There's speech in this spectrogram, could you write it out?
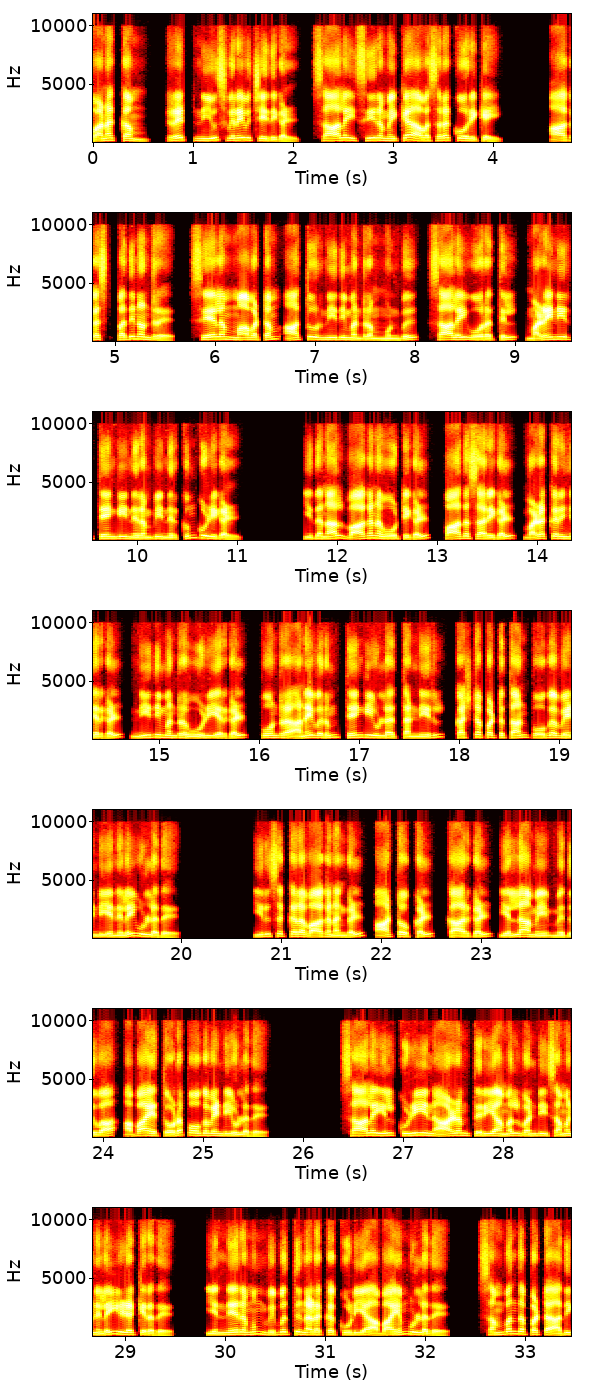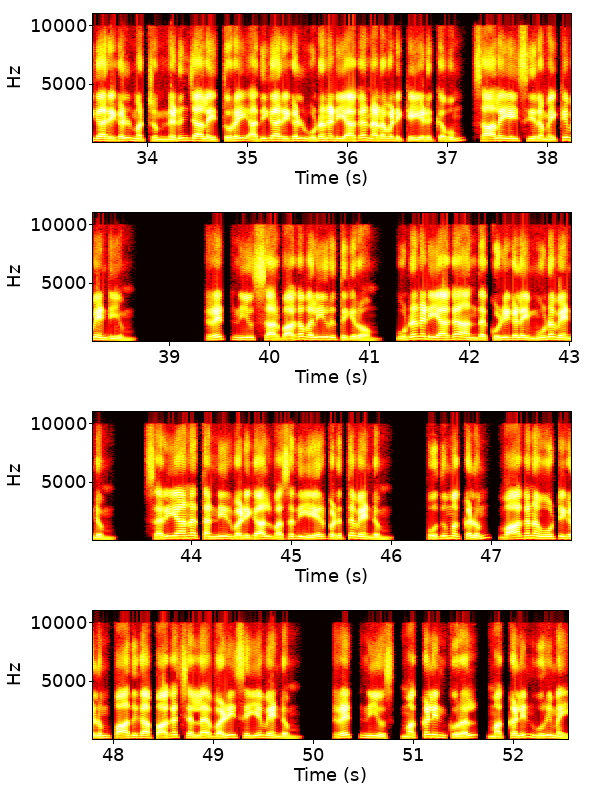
வணக்கம். Red news விரைவுச் செய்திகள். சாலை சீரமைக்க அவசர கோரிக்கை. ஆகஸ்ட் பதினொன்று. சேலம் மாவட்டம் ஆத்தூர் நீதிமன்றம் முன்பு சாலை ஓரத்தில் மழைநீர் தேங்கி நிரம்பி நிற்கும் குழிகள். இதனால் வாகன ஓட்டிகள் பாதசாரிகள் வழக்கறிஞர்கள் நீதிமன்ற ஊழியர்கள் போன்ற அனைவரும் தேங்கியுள்ள தண்ணீரில் கஷ்டப்பட்டுத்தான் போக வேண்டிய நிலை உள்ளது. இருசக்கர வாகனங்கள் ஆட்டோக்கள் கார்கள் எல்லாமே மெதுவா அபாயத்தோட போக வேண்டியுள்ளது. சாலையில் குழியின் ஆழம் தெரியாமல் வண்டி சமநிலை இழக்கிறது. எந்நேரமும் விபத்து நடக்கக்கூடிய அபாயம் உள்ளது. சம்பந்தப்பட்ட அதிகாரிகள் மற்றும் நெடுஞ்சாலை துறை அதிகாரிகள் உடனடியாக நடவடிக்கை எடுக்கவும் சாலையை சீரமைக்க வேண்டியும். ரெட் நியூஸ் சார்பாக வலியுறுத்துகிறோம். உடனடியாக அந்த குழிகளை மூட வேண்டும். சரியான தண்ணீர் வடிகால் வசதி ஏற்படுத்த வேண்டும். பொதுமக்களும் வாகன ஓட்டிகளும் பாதுகாப்பாக செல்ல வழி செய்ய வேண்டும். ரெட் நியூஸ் மக்களின் குரல் மக்களின் உரிமை.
